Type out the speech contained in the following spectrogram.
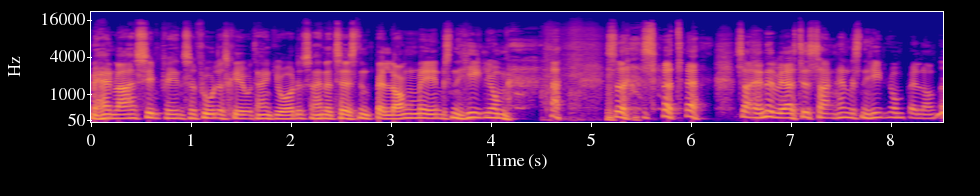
Men han var simpelthen så fuld og skæv, da han gjorde det, så han havde taget sådan en ballon med ind med sådan en helium. så, så, der, så andet vers, det sang han med sådan en heliumballon.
